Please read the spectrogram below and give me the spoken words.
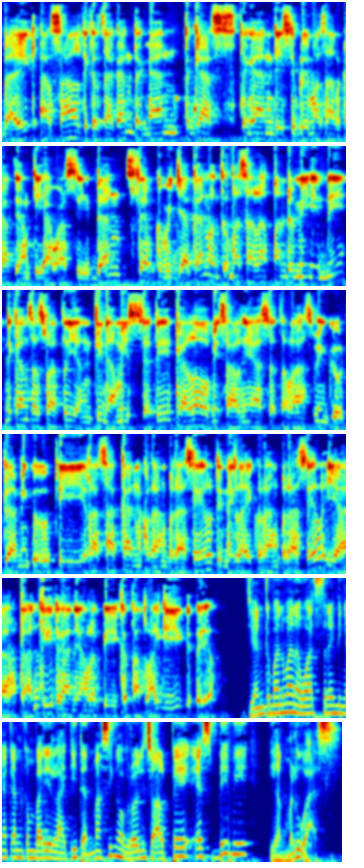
baik asal dikerjakan dengan tegas dengan disiplin masyarakat yang diawasi dan setiap kebijakan untuk masalah pandemi ini ini kan sesuatu yang dinamis jadi kalau misalnya setelah seminggu dua minggu dirasakan kurang berhasil dinilai kurang berhasil ya ganti dengan yang lebih ketat lagi gitu ya. Jangan ke mana-mana, What's Trending akan kembali lagi dan masih ngobrolin soal PSBB yang meluas.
